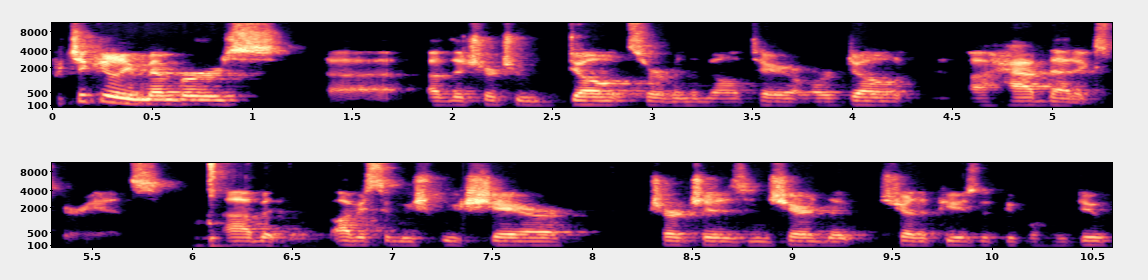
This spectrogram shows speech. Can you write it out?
particularly members uh, of the church who don't serve in the military or don't uh, have that experience, uh, but obviously we, we share churches and share the share the pews with people who do.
